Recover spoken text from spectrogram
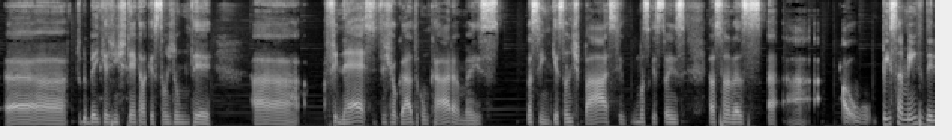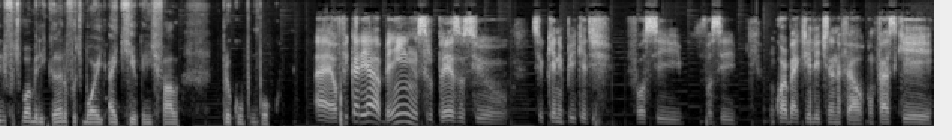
Uh, tudo bem que a gente tem aquela questão de não ter a, a finesse de ter jogado com o cara, mas assim, questão de passe, algumas questões relacionadas a, a, ao pensamento dele de futebol americano, futebol IQ que a gente fala, preocupa um pouco. É, eu ficaria bem surpreso se o, se o Kenny Pickett fosse fosse um quarterback de elite na NFL. Confesso que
